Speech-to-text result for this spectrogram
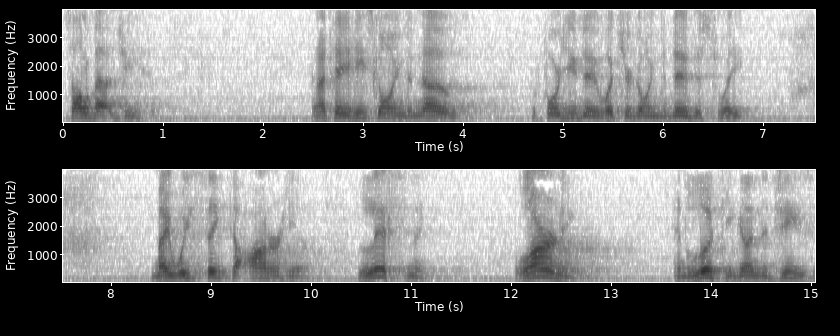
it's all about Jesus. And I tell you, He's going to know before you do what you're going to do this week. May we seek to honor Him, listening, learning, and looking unto Jesus.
